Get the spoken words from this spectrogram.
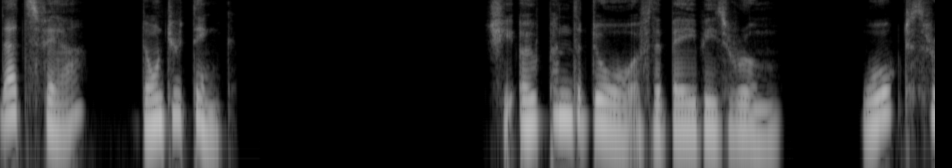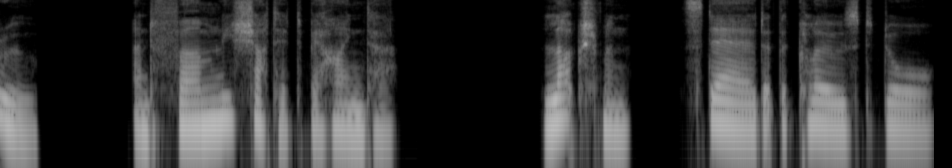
That's fair, don't you think? She opened the door of the baby's room, walked through, and firmly shut it behind her. Lakshman stared at the closed door.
